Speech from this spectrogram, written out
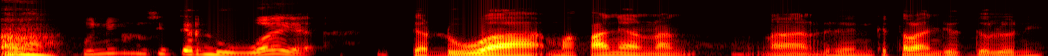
Oh, ini masih tier 2 ya? tier 2 makanya nan- nah di sini kita lanjut dulu nih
